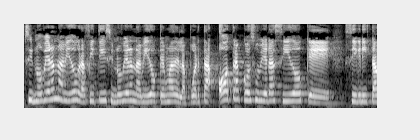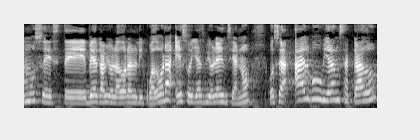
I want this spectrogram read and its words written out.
Si no hubieran habido graffiti, si no hubieran habido quema de la puerta, otra cosa hubiera sido que si gritamos este verga violadora a la licuadora, eso ya es violencia, ¿no? O sea, algo hubieran sacado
